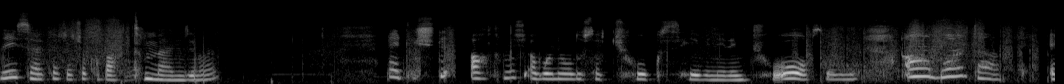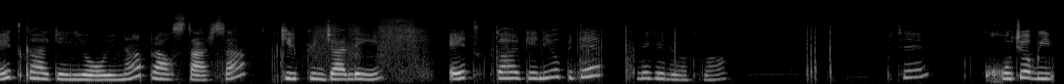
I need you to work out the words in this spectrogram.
Neyse arkadaşlar çok abarttım bence ben. Evet işte 60 abone olursak çok sevinirim. Çok sevinirim. Aa bu arada Edgar geliyor oyuna Brawl Stars'a. Girip güncelleyin. Edgar geliyor bir de ne geliyordu lan? De koca bir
